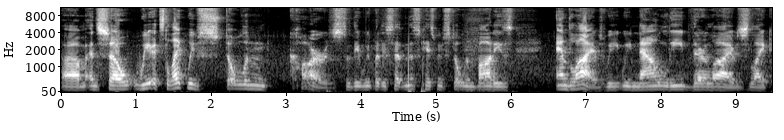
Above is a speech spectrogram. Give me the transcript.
Um, and so we, it's like we've stolen cars. So the, we, but he said in this case we've stolen bodies and lives. We we now lead their lives like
